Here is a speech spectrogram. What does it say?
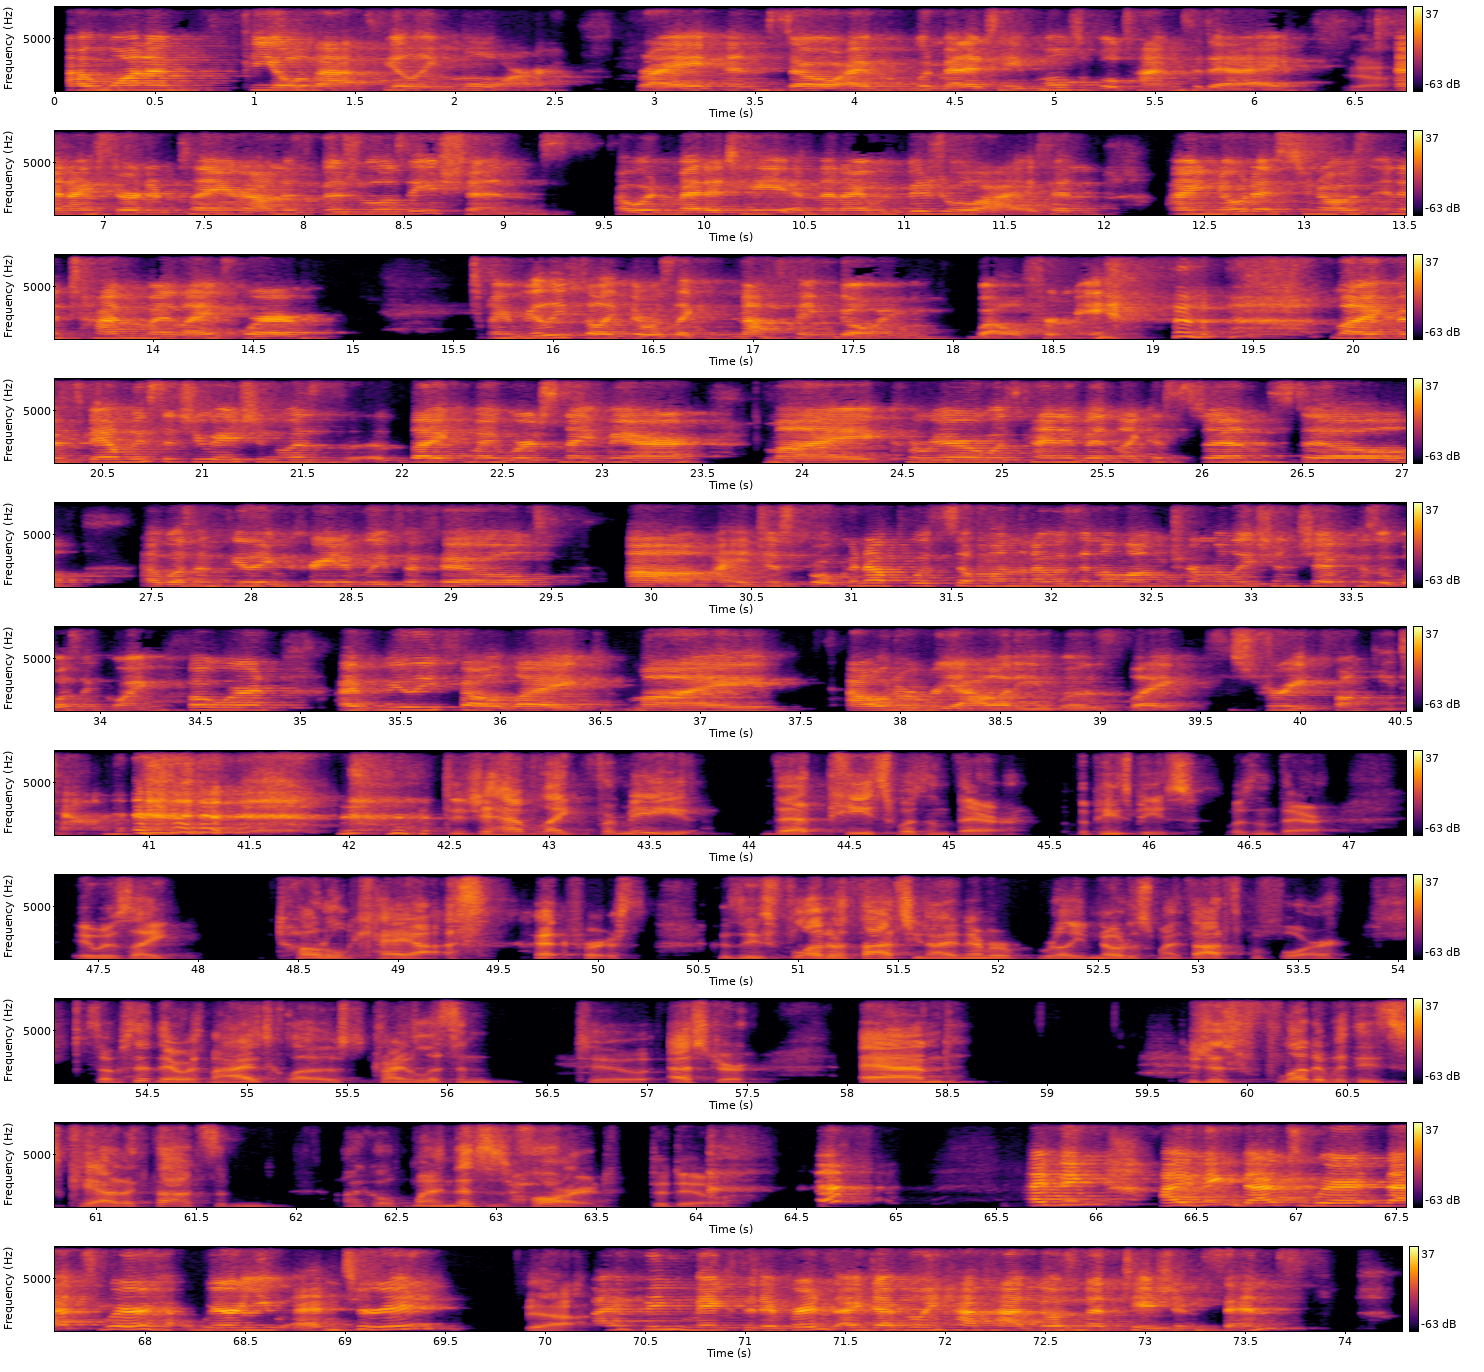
I want to feel that feeling more right? And so I would meditate multiple times a day. Yeah. And I started playing around with visualizations. I would meditate and then I would visualize. And I noticed, you know, I was in a time in my life where I really felt like there was like nothing going well for me. like this family situation was like my worst nightmare. My career was kind of in like a standstill. I wasn't feeling creatively fulfilled. Um, I had just broken up with someone that I was in a long term relationship because it wasn't going forward. I really felt like my outer reality was like straight funky town. Did you have like, for me, that piece wasn't there. The peace piece wasn't there. It was like total chaos at first because these flood of thoughts, you know, I never really noticed my thoughts before. So I'm sitting there with my eyes closed, trying to listen to Esther. And it's just flooded with these chaotic thoughts. And I go, man, this is hard to do. I think I think that's where that's where where you enter it. Yeah. I think makes a difference. I definitely have had those meditations since,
